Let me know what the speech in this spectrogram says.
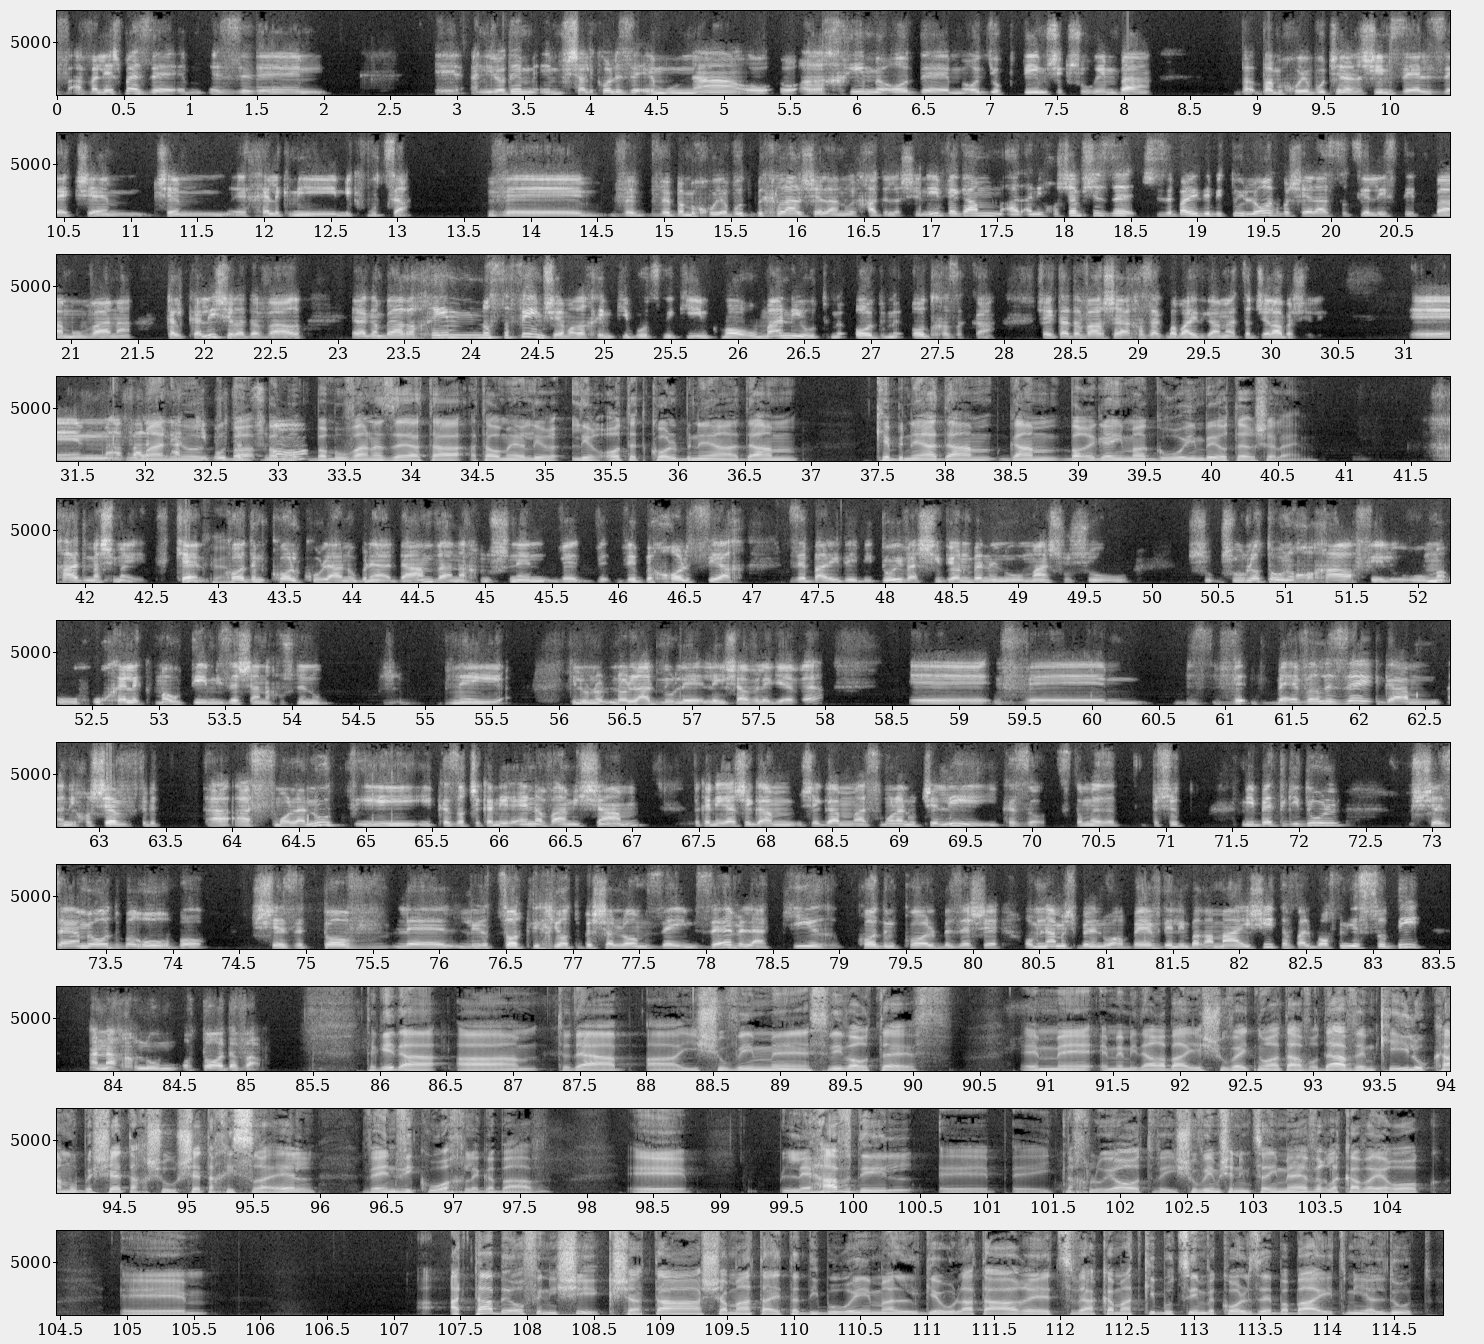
אבל יש בה איזה, איזה אני לא יודע אם אפשר לקרוא לזה אמונה או, או ערכים מאוד, מאוד יוקדים שקשורים ב, במחויבות של אנשים זה אל זה כשהם, כשהם חלק מקבוצה. ו, ו, ובמחויבות בכלל שלנו אחד אל השני, וגם אני חושב שזה, שזה בא לידי ביטוי לא רק בשאלה הסוציאליסטית במובן הכלכלי של הדבר, אלא גם בערכים נוספים שהם ערכים קיבוצניקיים, כמו הומניות מאוד מאוד חזקה, שהייתה דבר שהיה חזק בבית גם מהצד של אבא שלי. אמ, אבל הקיבוץ עצמו... במובן הזה אתה, אתה אומר לראות את כל בני האדם כבני אדם, גם ברגעים הגרועים ביותר שלהם. חד משמעית, כן. כן. קודם כל כולנו בני אדם, ואנחנו שנינו, ובכל שיח זה בא לידי ביטוי, והשוויון בינינו הוא משהו שהוא, שהוא, שהוא לא טעון הוכחה אפילו, הוא, הוא, הוא חלק מהותי מזה שאנחנו שנינו בני, כאילו נולדנו לאישה ולגבר. אה, ומעבר לזה, גם אני חושב, השמאלנות היא, היא כזאת שכנראה נבעה משם, וכנראה שגם, שגם השמאלנות שלי היא כזאת. זאת אומרת, פשוט מבית גידול, שזה היה מאוד ברור בו, שזה טוב ל- לרצות לחיות בשלום זה עם זה, ולהכיר קודם כל בזה שאומנם יש בינינו הרבה הבדלים ברמה האישית, אבל באופן יסודי אנחנו אותו הדבר. תגיד, אתה יודע, היישובים אה, סביב העוטף, הם, אה, הם במידה רבה יישובי תנועת העבודה, והם כאילו קמו בשטח שהוא שטח ישראל, ואין ויכוח לגביו. אה, להבדיל, התנחלויות ויישובים שנמצאים מעבר לקו הירוק, אתה באופן אישי, כשאתה שמעת את הדיבורים על גאולת הארץ והקמת קיבוצים וכל זה בבית מילדות,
